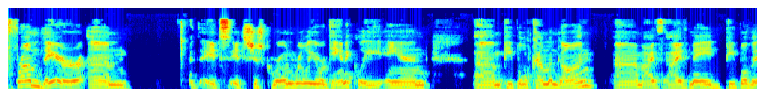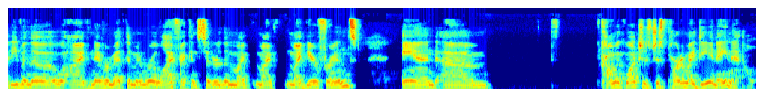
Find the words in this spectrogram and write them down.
from there, um, it's it's just grown really organically, and um, people come and gone. Um, I've I've made people that even though I've never met them in real life, I consider them my my my dear friends, and um, Comic Watch is just part of my DNA now.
